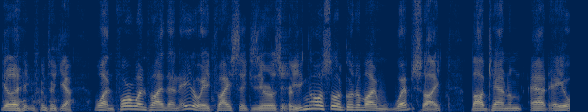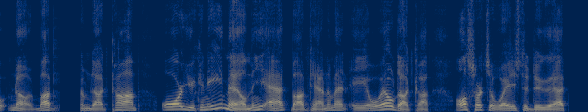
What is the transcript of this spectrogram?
yeah one four one five then eight zero eight five six zero zero. You can also go to my website bobtanem at ao no bobtanem.com or you can email me at bobtanem at aol.com. All sorts of ways to do that.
